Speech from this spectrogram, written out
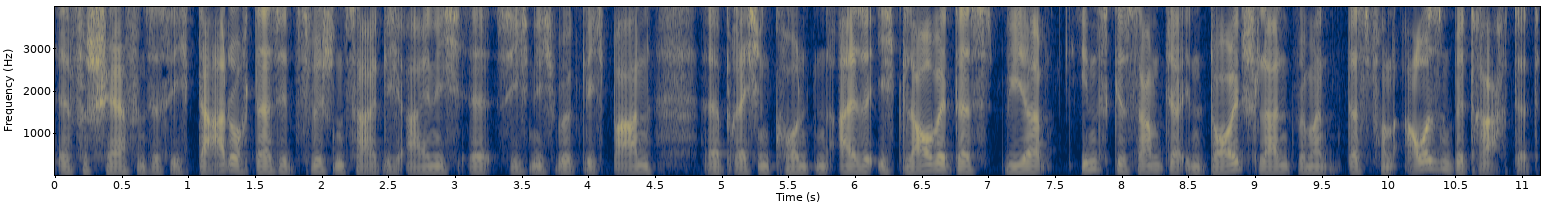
äh, verschärfen sie sich dadurch, dass sie zwischenzeitlich einig äh, sich nicht wirklich Bahn äh, brechen konnten. Also ich glaube, dass wir insgesamt ja in Deutschland, wenn man das von außen betrachtet,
